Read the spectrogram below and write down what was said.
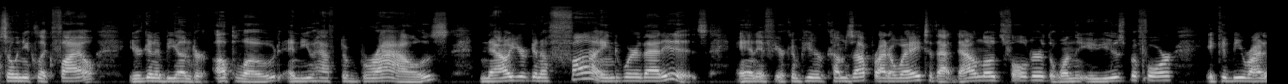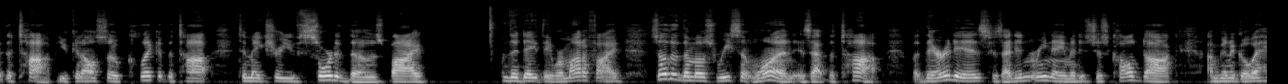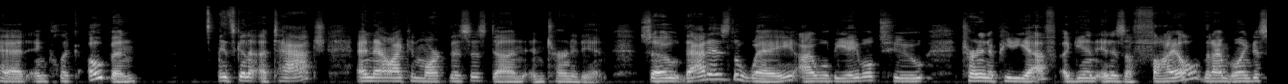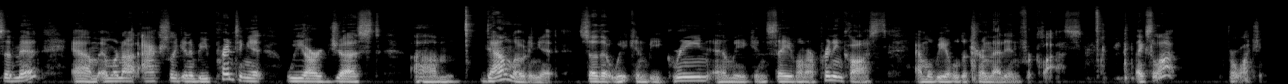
So when you click file, you're going to be under upload and you have to browse. Now you're going to find where that is. And if your computer comes up right away to that downloads folder, the one that you used before, it could be right at the top. You can also click at the top to make sure you've sorted those by the date they were modified so that the most recent one is at the top. But there it is because I didn't rename it. It's just called doc. I'm going to go ahead and click open. It's going to attach and now I can mark this as done and turn it in. So that is the way I will be able to turn in a PDF. Again, it is a file that I'm going to submit um, and we're not actually going to be printing it. We are just um, downloading it so that we can be green and we can save on our printing costs and we'll be able to turn that in for class. Thanks a lot for watching.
